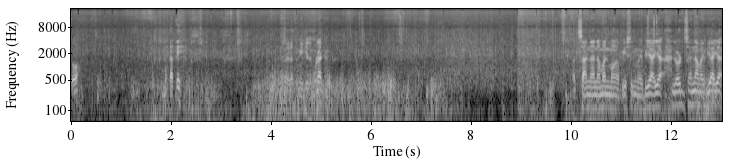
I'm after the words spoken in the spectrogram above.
to makati para tumigil ang ulan. At sana naman mga fishing may biyaya. Lord sana may biyaya.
